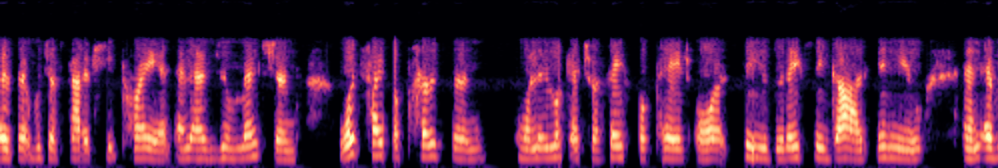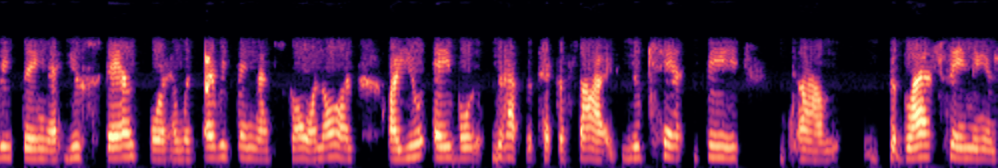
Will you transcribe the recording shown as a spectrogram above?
is that we just got to keep praying. And as you mentioned, what type of person, when they look at your Facebook page or see you, do they see God in you and everything that you stand for and with everything that's going on, are you able, you have to pick a side. You can't be um, the blaspheming and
